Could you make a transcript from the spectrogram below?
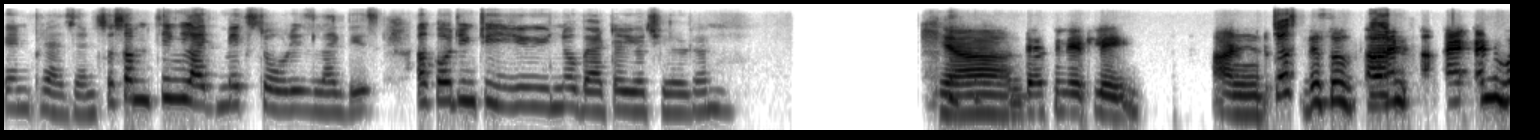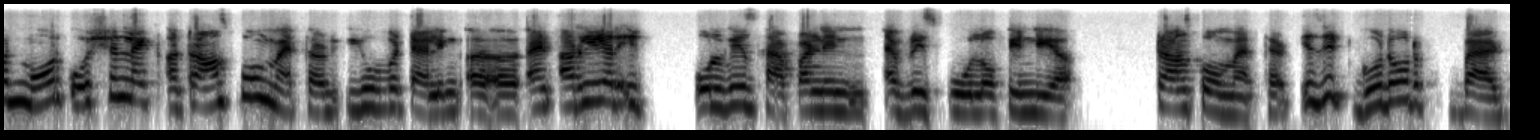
in present. So something like make stories like this. According to you, you know better your children. Yeah definitely and Just this is and and and one more question like a transform method you were telling uh, uh, and earlier it always happened in every school of india transform method is it good or bad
